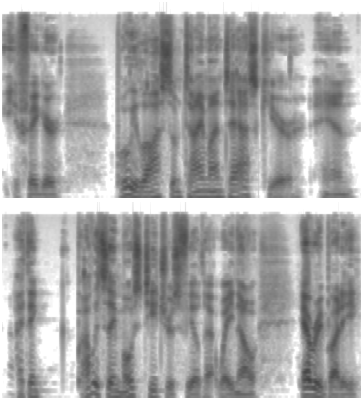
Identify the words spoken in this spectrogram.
you figure, boy, we lost some time on task here. And I think I would say most teachers feel that way. Now, everybody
